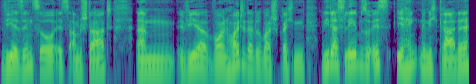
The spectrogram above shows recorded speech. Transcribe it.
Wir sind so ist am Start. Ähm, wir wollen heute darüber sprechen, wie das Leben so ist. Ihr hängt nämlich gerade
